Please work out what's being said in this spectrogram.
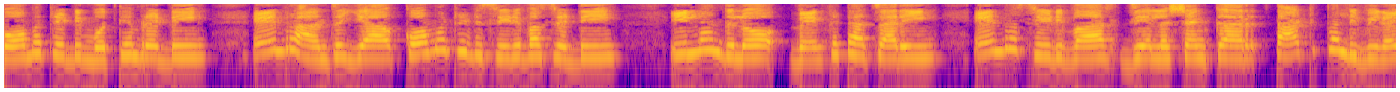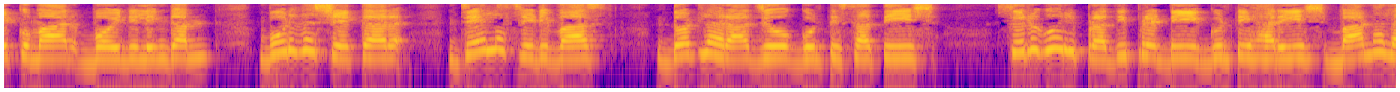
కోమటిరెడ్డి ముత్యం రెడ్డి ఏంద్ర అంజయ్య కోమటిరెడ్డి శ్రీనివాస్ రెడ్డి ఇల్లందులో వెంకటాచారి ఏంద్ర శ్రీనివాస్ జేల శంకర్ తాటిపల్లి వినయ్ కుమార్ బోయిని లింగం బూడిద శేఖర్ జేల శ్రీనివాస్ దొడ్ల రాజు గుంటి సతీష్ సురుగురి ప్రదీప్ రెడ్డి గుంటి హరీష్ బాణాల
